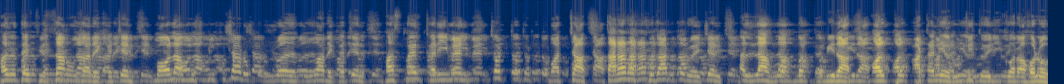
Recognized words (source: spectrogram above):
হযরত ফিজা রোজা রেখেছেন, মাওলা মুশকিল কুশার রোজা- রেখেছেন হাসনান করিমেন ছোট্ট ছোট্ট বাচ্চা, তারা ক্ষুধার্ত রয়েছেন। আল্লাহু আকবার কবিরা, অল্প আটা নিয়ে রুটি তৈরি করা হলো।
